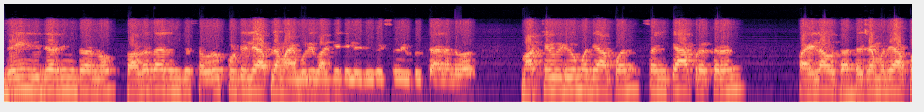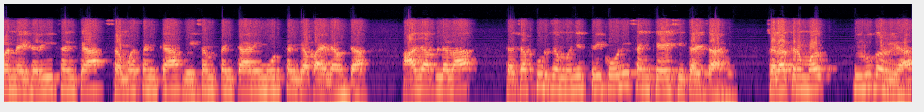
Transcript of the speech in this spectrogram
जय हिंद विद्यार्थी मित्रांनो स्वागत आहे तुमचं सौरभ कोटेले आपल्या मायबोली भाषेतील एज्युकेशनल युट्यूब चॅनलवर मागच्या व्हिडिओमध्ये आपण संख्या प्रकरण पाहिला होता. त्याच्यामध्ये आपण नैसर्गिक संख्या समसंख्या विषम संख्या आणि मूळ संख्या पाहिल्या होत्या. आज आपल्याला त्याच्या पुढचं म्हणजे त्रिकोणी संख्या हे शिकायचं आहे. चला तर मग सुरू करूया.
